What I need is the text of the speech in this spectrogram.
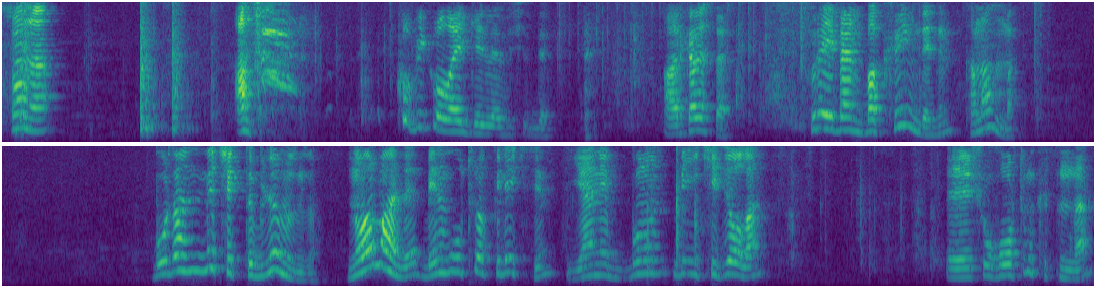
Sonra az komik olay geliyor şimdi. Arkadaşlar şuraya ben bakayım dedim tamam mı? Buradan ne çıktı biliyor musunuz? Normalde benim Ultra Flex'in yani bunun bir ikizi olan e, şu hortum kısmından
